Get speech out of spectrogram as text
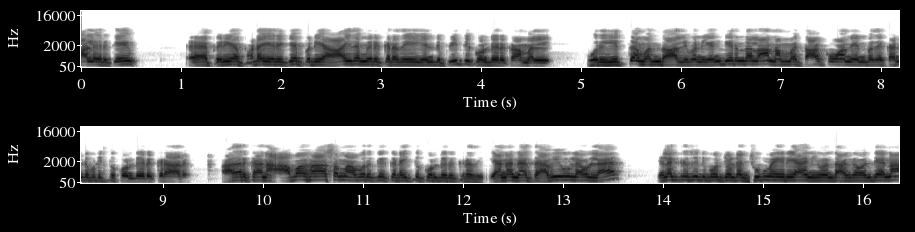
ஆள் இருக்கு பெரிய படை இருக்கே பெரிய ஆயுதம் இருக்கிறது என்று பீத்தி கொண்டிருக்காமல் ஒரு யுத்தம் வந்தால் இவன் எங்கிருந்தெல்லாம் நம்மை தாக்குவான் என்பதை கண்டுபிடித்து கொண்டு இருக்கிறார் அதற்கான அவகாசம் அவருக்கு கிடைத்து கொண்டு இருக்கிறது ஏன்னா நேற்று அவியும் லெவலில் எலக்ட்ரிசிட்டி போர்டு சொல்லிட்டேன். சும்மா ஏரியா நீ வந்து அங்கே வந்தேன்னா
